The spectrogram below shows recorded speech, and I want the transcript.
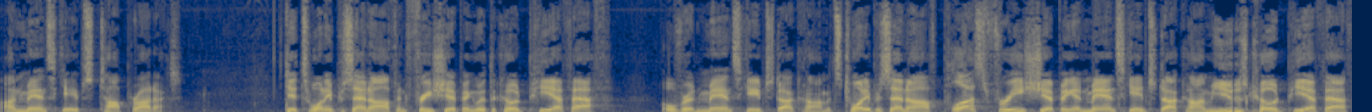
on Manscaped's top products. Get 20% off and free shipping with the code PFF over at manscaped.com. It's 20% off plus free shipping at manscaped.com. Use code PFF.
